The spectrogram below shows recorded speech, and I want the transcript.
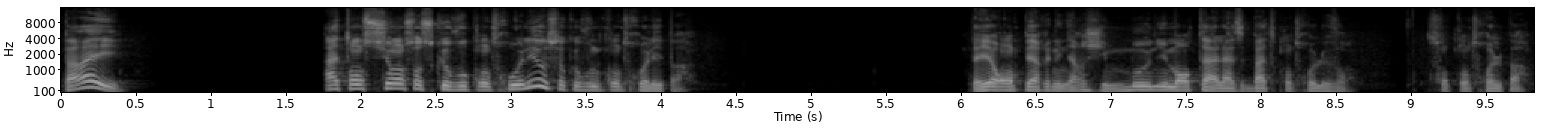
Pareil, attention sur ce que vous contrôlez ou sur ce que vous ne contrôlez pas. D'ailleurs, on perd une énergie monumentale à se battre contre le vent. Si on ne contrôle pas.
